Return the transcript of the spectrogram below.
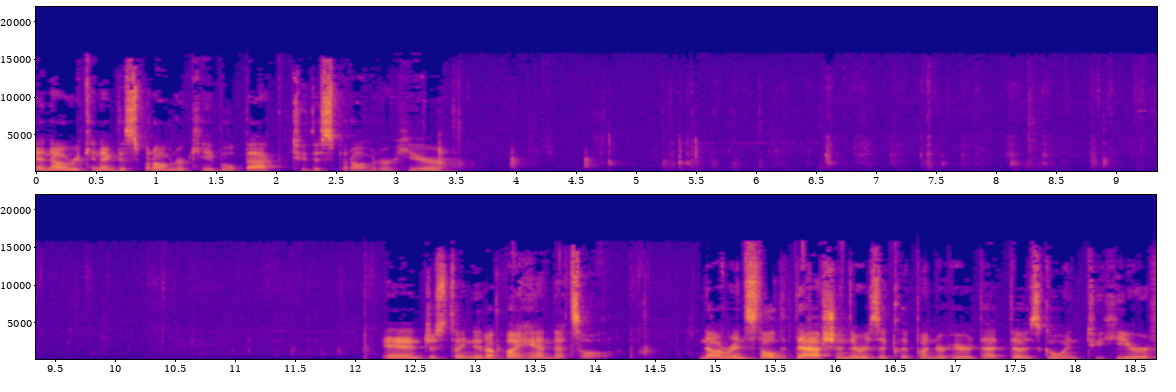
And now reconnect the speedometer cable back to the speedometer here. And just tighten it up by hand, that's all. Now reinstall the dash and there is a clip under here that does go into here.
